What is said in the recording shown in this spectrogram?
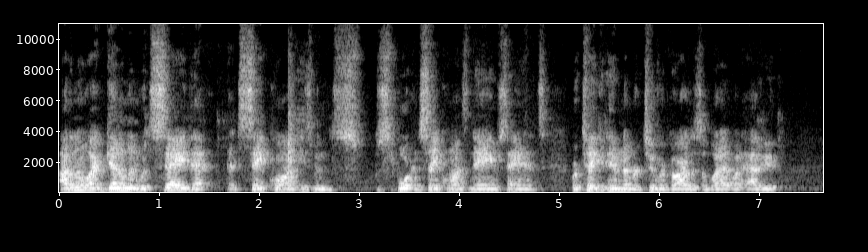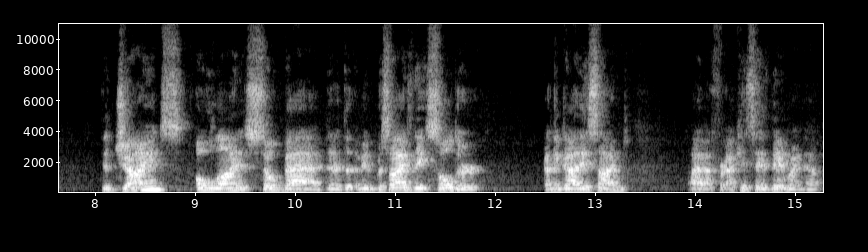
I don't know why Gettleman would say that at Saquon, he's been sporting Saquon's name, saying it's we're taking him number two regardless of what what have you. The Giants' O line is so bad that I mean, besides Nate Solder and the guy they signed, I, I, can't say his name right now.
